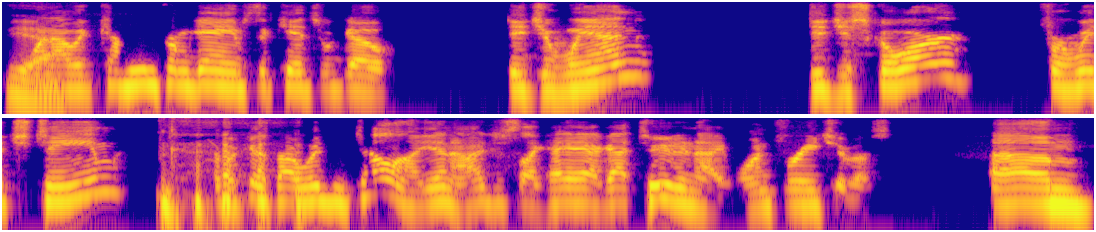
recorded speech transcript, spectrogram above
Yeah. When I would come in from games, the kids would go, "Did you win? Did you score? For which team?" Because I wouldn't tell them, you know. I just like, "Hey, I got two tonight, one for each of us." Um,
